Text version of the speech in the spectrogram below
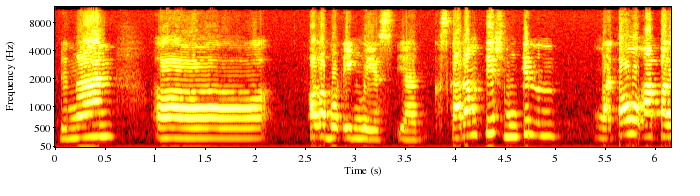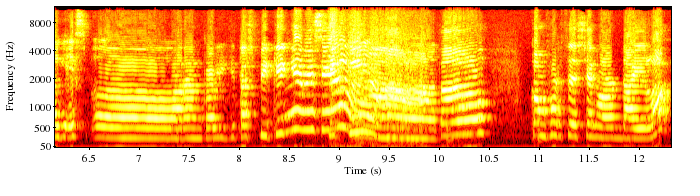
Dengan eh, All About English ya. Sekarang tips mungkin nggak tahu apalagi eks- eh, barangkali kita speakingnya Miss ya. Speaking, Nah, ah. atau conversation or dialogue.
